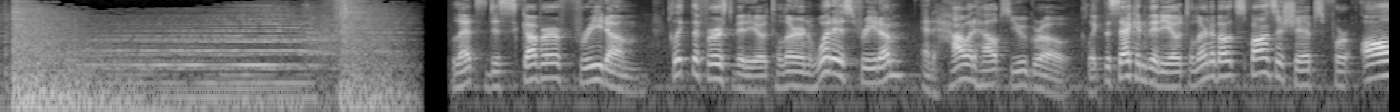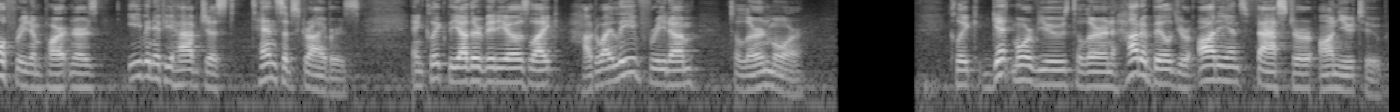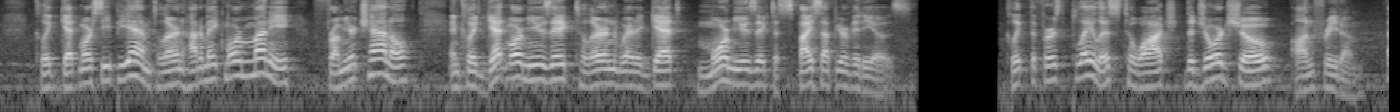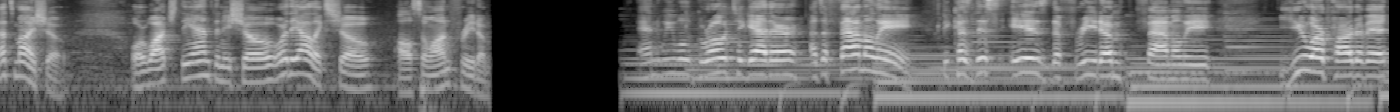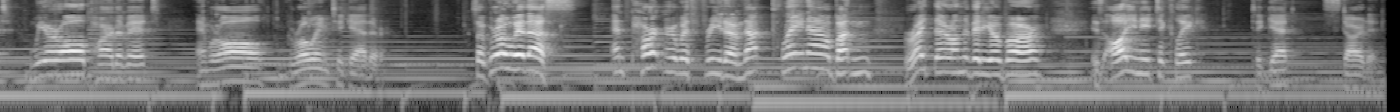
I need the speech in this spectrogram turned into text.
Let's discover freedom. Click the first video to learn what is freedom and how it helps you grow. Click the second video to learn about sponsorships for all Freedom partners, even if you have just 10 subscribers. And click the other videos like How Do I Leave Freedom to learn more. Click Get More Views to learn how to build your audience faster on YouTube. Click Get More CPM to learn how to make more money from your channel and click Get More Music to learn where to get more music to spice up your videos. Click the first playlist to watch The George Show on Freedom. That's my show. Or watch The Anthony Show or The Alex Show, also on Freedom. And we will grow together as a family because this is the Freedom family. You are part of it, we are all part of it, and we're all growing together. So grow with us! and partner with Freedom. That Play Now button right there on the video bar is all you need to click to get started.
